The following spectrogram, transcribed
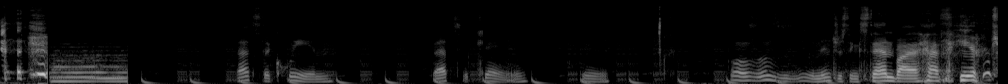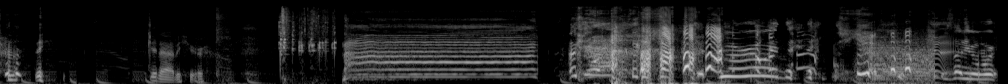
dead. That's the queen. That's the king. Hmm. Well, this is an interesting standby I have here. I'm trying to think. Get out of here. you ruined it. It's not even worth.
